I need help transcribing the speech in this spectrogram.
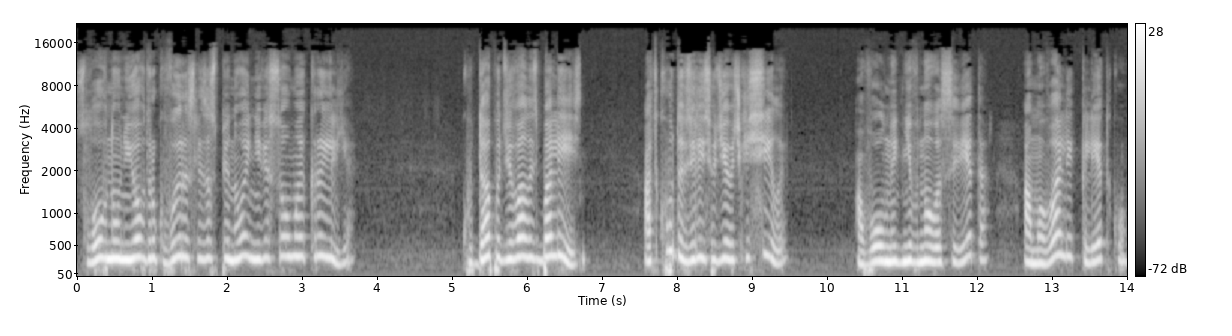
Словно у нее вдруг выросли за спиной невесомые крылья. Куда подевалась болезнь? Откуда взялись у девочки силы? А волны дневного света омывали клетку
